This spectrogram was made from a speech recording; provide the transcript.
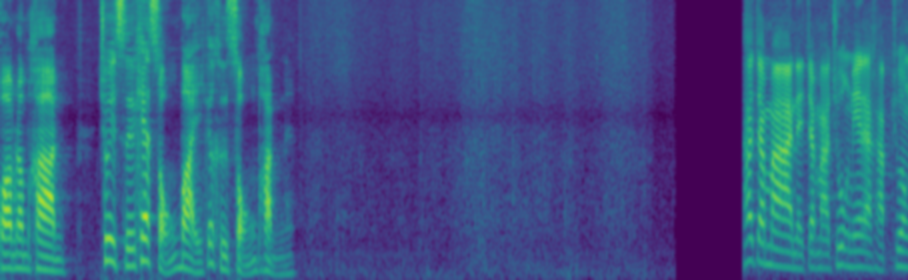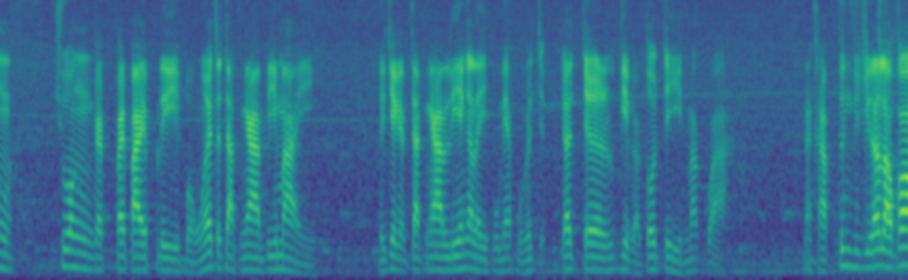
ความรำคาญ ช่วยซื้อแค่ 2 ใบก็คือ 2,000นะถ้าจะมาเนี่ยจะมาช่วงนี้นะครับช่วง ช่วงปลายปลายปีผมก็จะจัดงานปีใหม่ หรือจะจัดงานเลี้ยงอะไรพวกนี้ผมจะเจอเกี่ยวกับโต๊ะจีนมากกว่านะครับซึ่งจริงๆแล้วเราก็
